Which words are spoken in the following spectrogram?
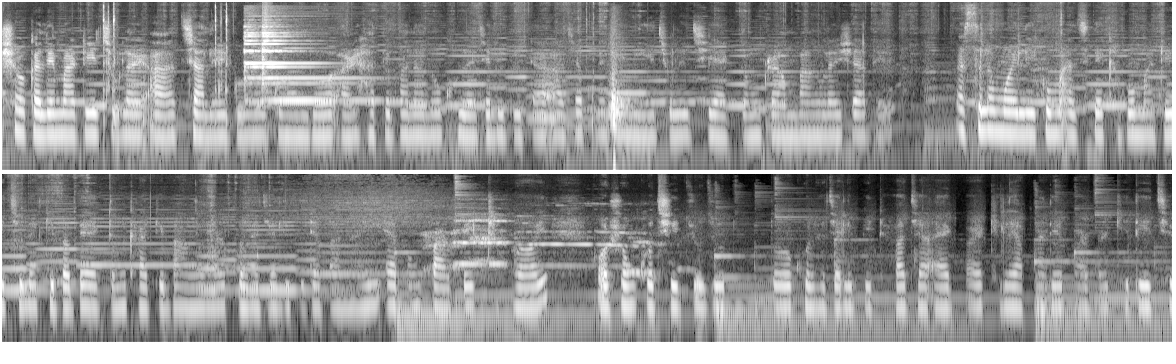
সকালে মাটির চুলায় আজ চালের গুঁড়োর গন্ধ আর হাতে বানানো খোলা জালি পিঠা আজ আপনাকে নিয়ে চলেছি একদম গ্রাম বাংলার সাথে আসসালামু আলাইকুম, আজ দেখাবো মাটির চুলা কীভাবে একদম খাঁটি বাংলার খোলা জালি পিঠা বানাই এবং পারফেক্ট হয়। অসংখ্য ছিদ্রযুক্ত খোলা জালি পিঠা যা একবার খেলে আপনাদের বারবার খেতে ইচ্ছে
